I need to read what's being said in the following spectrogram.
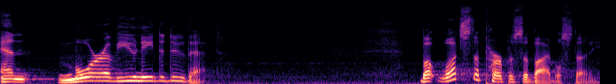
And more of you need to do that. But what's the purpose of Bible study?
